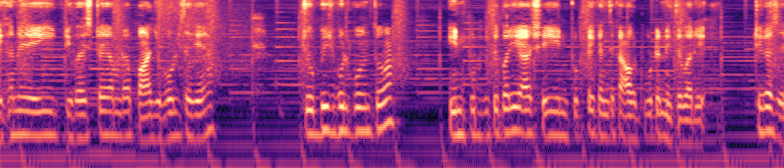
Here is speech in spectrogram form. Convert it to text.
এখানে এই ডিভাইসটায় আমরা পাঁচ ভোল্ট থেকে চব্বিশ ভোল্ট পর্যন্ত ইনপুট দিতে পারি আর সেই ইনপুটটা এখান থেকে আউটপুটে নিতে পারি। ঠিক আছে?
